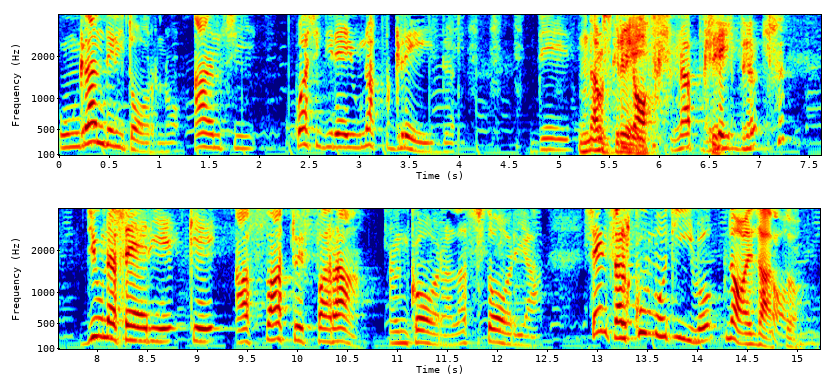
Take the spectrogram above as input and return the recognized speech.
un grande ritorno, anzi quasi direi un upgrade, de- Un upgrade. un upgrade di una serie che ha fatto e farà ancora la storia senza alcun motivo No, esatto. No,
